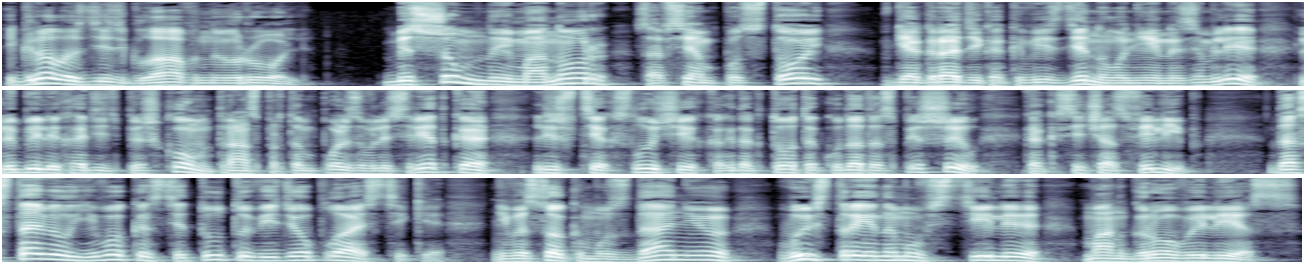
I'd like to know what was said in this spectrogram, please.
играла здесь главную роль. Бесшумный манор, совсем пустой, В Геограде, как и везде на Луне и на Земле, любили ходить пешком, транспортом пользовались редко, лишь в тех случаях, когда кто-то куда-то спешил, как сейчас Филипп, доставил его к Институту видеопластики, невысокому зданию, выстроенному в стиле «мангровый лес».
